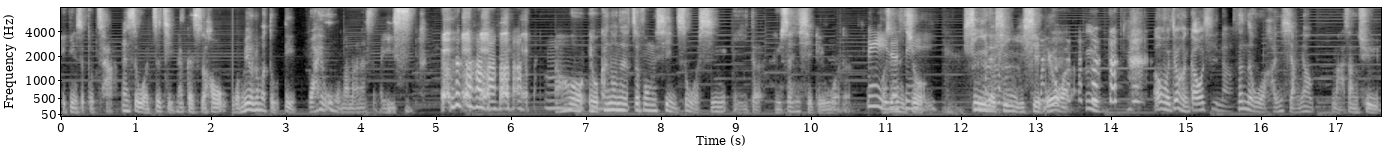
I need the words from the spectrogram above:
一定是不差。但是我自己那个时候我没有那么笃定，我还问我妈妈那什么意思。然后，哎，我看到那这封信是我心仪的女生写给我的，心仪的心仪，心仪的心仪写给我了，嗯，然后我就很高兴啊，真的，我很想要马上去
